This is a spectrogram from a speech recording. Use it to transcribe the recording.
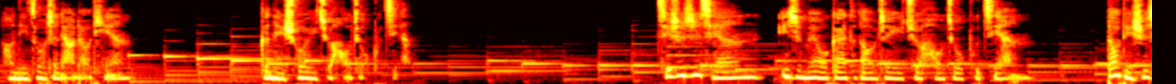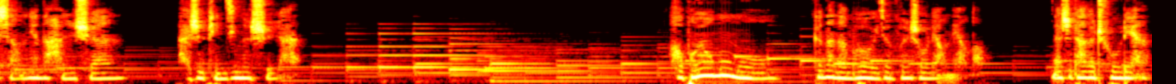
和你坐着聊聊天，跟你说一句好久不见。”其实之前一直没有 get 到这一句“好久不见”，到底是想念的寒暄，还是平静的释然？好朋友木木跟她男朋友已经分手两年了，那是她的初恋。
